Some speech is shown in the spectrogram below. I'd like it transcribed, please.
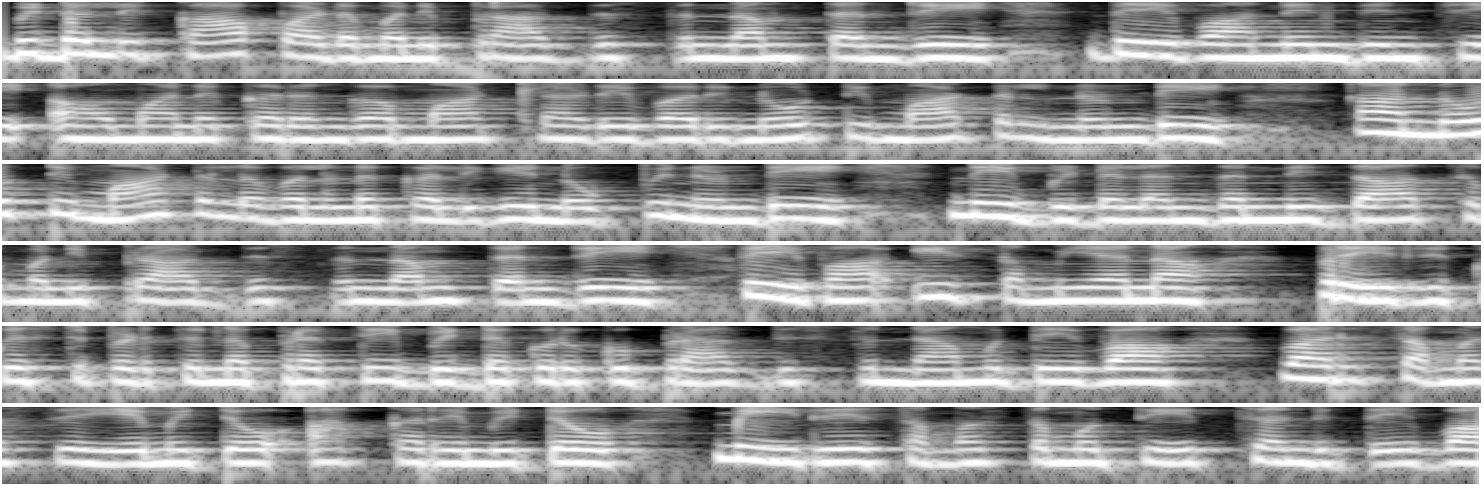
బిడ్డల్ని కాపాడమని ప్రార్థిస్తున్నాం తండ్రి. దేవా నిందించి అవమానకరంగా మాట్లాడే వారి నోటి మాటల నుండి ఆ నోటి మాటల వలన కలిగే నొప్పి నుండి నీ బిడ్డలందరినీ దాచమని ప్రార్థిస్తున్నాం తండ్రి. దేవా ఈ సమయాన ప్రేయర్ రిక్వెస్ట్ పెడుతున్న ప్రతి బిడ్డ కొరకు ప్రార్థిస్తున్నాము దేవా. వారి సమస్య ఏమిటో అక్కరేమిటో మీరే సమస్తము తీర్చండి దేవా.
